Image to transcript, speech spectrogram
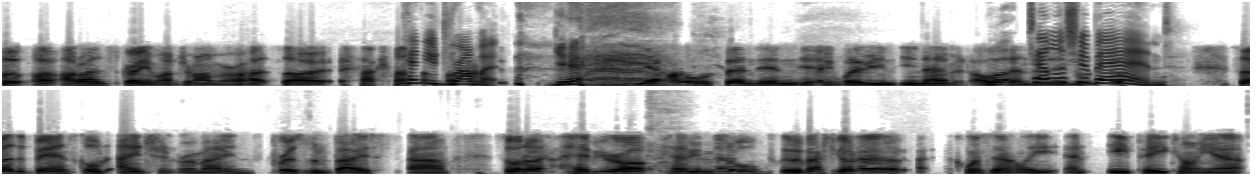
Look, I, I don't scream. I drum, all right? So I can't, Can you drum it? Yeah. Yeah, I will send in. Yeah, whatever you, you name it. I'll Well, send. Tell it us in. your band. So the band's called Ancient Remains, Brisbane based, um, sort of heavy rock, heavy metal. We've actually got a coincidentally an EP coming out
